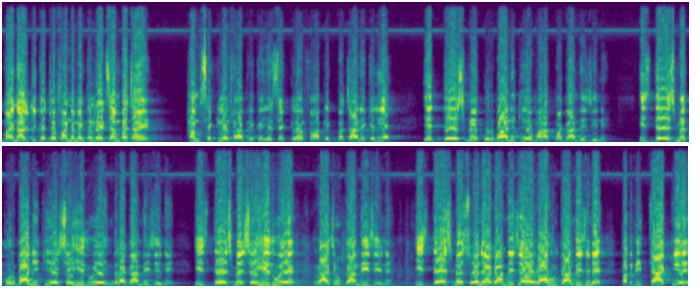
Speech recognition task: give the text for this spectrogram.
माइनॉरिटी के जो फंडामेंटल राइट्स हम बचाए। हम सेक्युलर फैब्रिक है। ये सेक्युलर फैब्रिक बचाने के लिए ये देश में कुर्बानी की है महात्मा गांधी जी ने, इस देश में कुर्बानी की है शहीद हुए इंदिरा गांधी जी ने, इस देश में शहीद हुए राजीव गांधी जी ने, इस देश में सोनिया गांधी जी और राहुल गांधी जी ने पदवी त्याग किए।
